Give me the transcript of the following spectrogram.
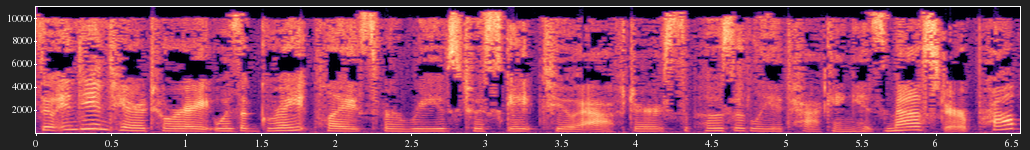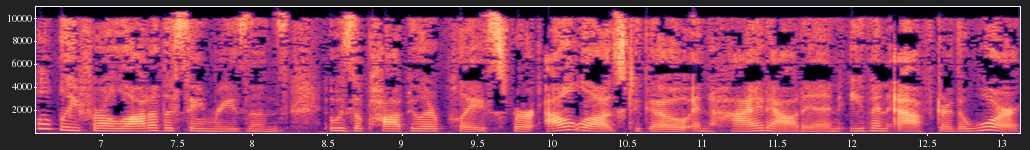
So Indian Territory was a great place for Reeves to escape to after supposedly attacking his master, probably for a lot of the same reasons it was a popular place for outlaws to go and hide out in even after the war.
